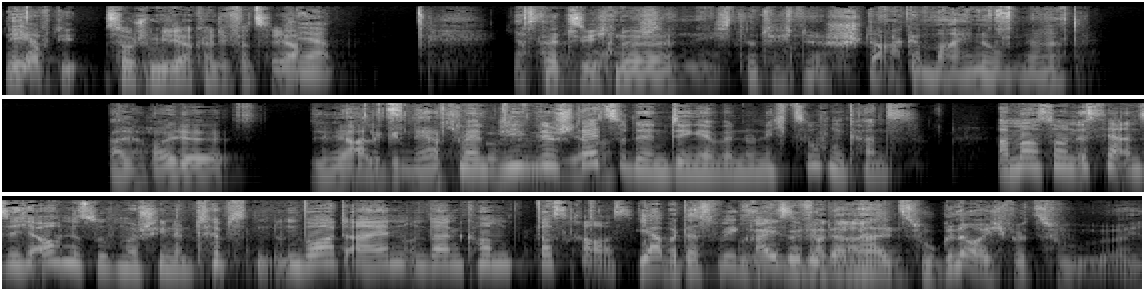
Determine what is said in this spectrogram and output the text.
Nee, ja. auf die Social Media könnt ihr verzichten. Ja. Das ist natürlich, eine, natürlich eine starke Meinung, ne? Weil heute sind wir alle genervt. Ich meine, wie bestellst du denn Dinge, wenn du nicht suchen kannst? Amazon ist ja an sich auch eine Suchmaschine. Du tippst ein Wort ein und dann kommt was raus. Ja, aber deswegen ich würde dann halt zu, genau, ich würde zu äh,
